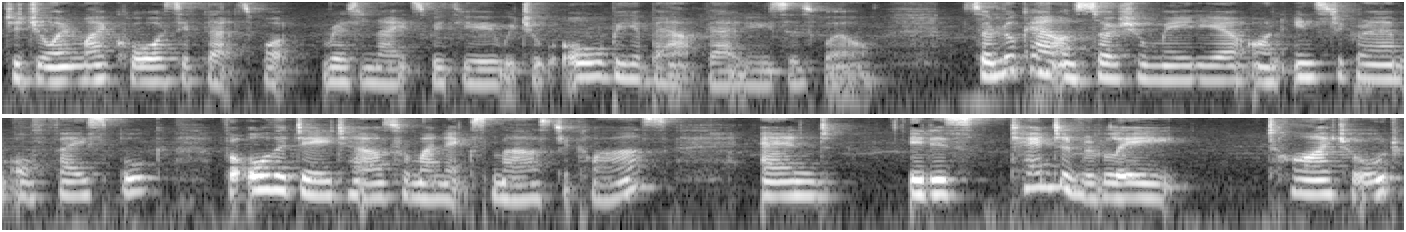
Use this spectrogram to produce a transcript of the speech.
to join my course if that's what resonates with you, which will all be about values as well. So look out on social media on Instagram or Facebook for all the details for my next masterclass. And it is tentatively titled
